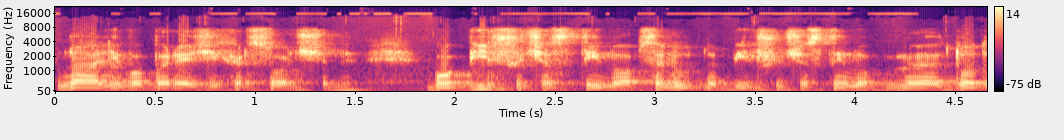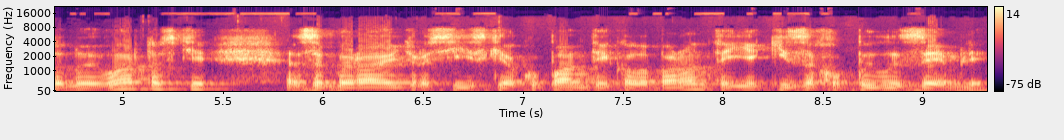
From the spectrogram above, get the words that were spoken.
на лівобережжі Херсонщини, бо більшу частину, абсолютно більшу частину е, доданої вартості забирають російські окупанти і колаборанти, які захопили землі.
